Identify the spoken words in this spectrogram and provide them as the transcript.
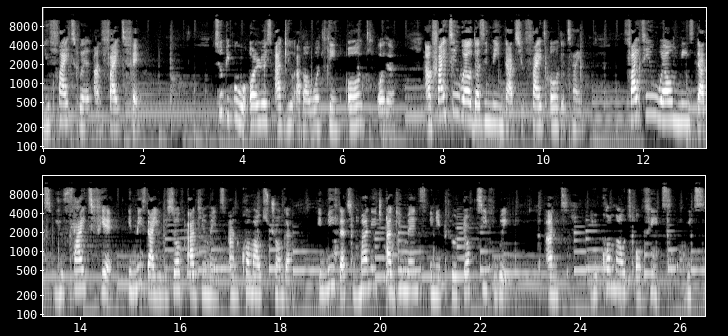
you fight well and fight fair. Two people will always argue about one thing or the other. And fighting well doesn't mean that you fight all the time. Fighting well means that you fight fair. It means that you resolve arguments and come out stronger. It means that you manage arguments in a productive way. And you come out of it with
